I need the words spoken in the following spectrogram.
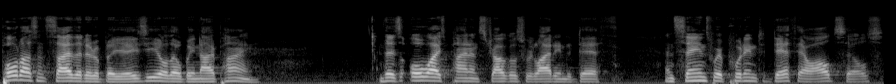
Paul doesn't say that it'll be easy or there'll be no pain. There's always pain and struggles relating to death. And since we're putting to death our old selves,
